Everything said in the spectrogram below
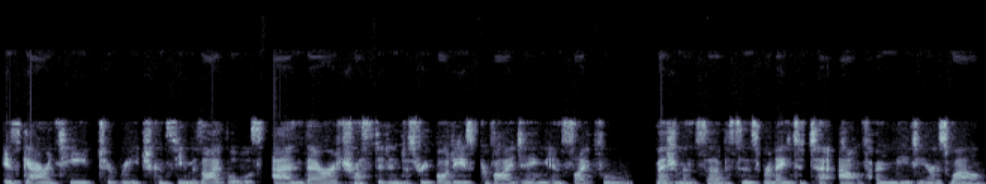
is guaranteed to reach consumers' eyeballs. And there are trusted industry bodies providing insightful measurement services related to out of home media as well.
